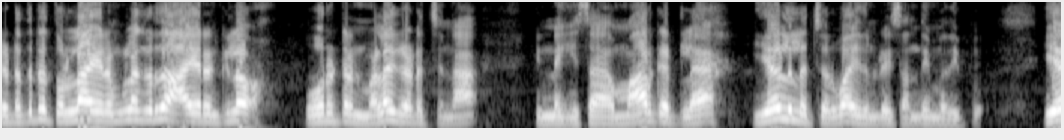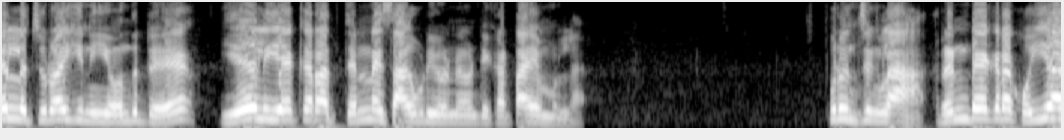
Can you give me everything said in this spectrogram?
கிட்டத்தட்ட தொள்ளாயிரம் கிலோங்கிறது ஆயிரம் கிலோ ஒரு டன் மிளகு கிடச்சுன்னா இன்றைக்கி ச மார்க்கெட்டில் ஏழு லட்ச ரூபாய் இதனுடைய சந்தை மதிப்பு. ஏழு லட்ச ரூபாய்க்கு நீங்கள் வந்துட்டு ஏழு ஏக்கரா தென்னை சாகுபடி பண்ண வேண்டிய கட்டாயம் இல்லை. புரிஞ்சுங்களா? ரெண்டு ஏக்கரா கொய்யா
